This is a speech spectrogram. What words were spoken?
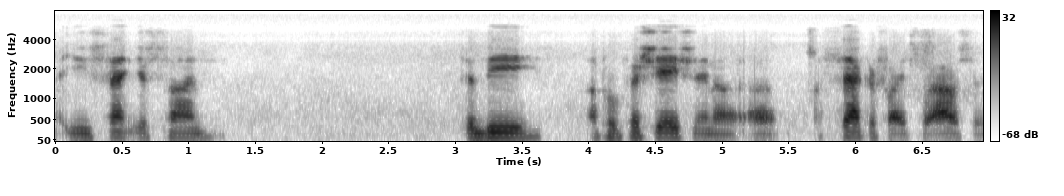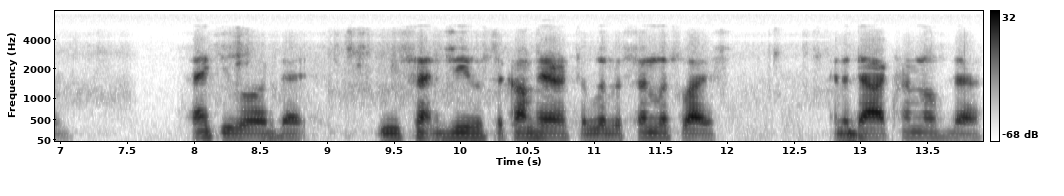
that you sent your son to be a propitiation, a, a, a sacrifice for our sins. Thank you, Lord, that you sent Jesus to come here to live a sinless life and to die a criminal's death,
